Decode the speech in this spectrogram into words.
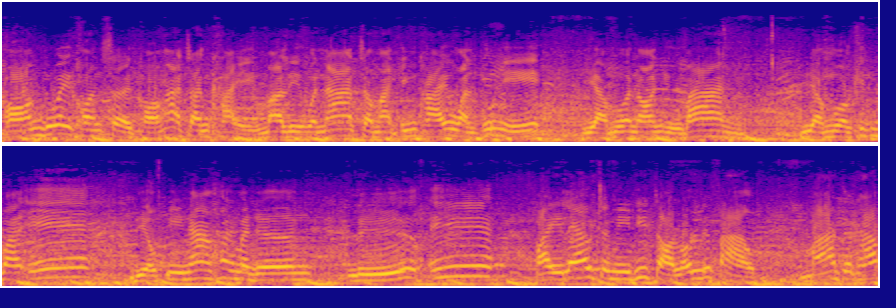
พร้อมด้วยคอนเสิร์ตของอาจารย์ไข่มารีวาน่าจะมาทิ้งท้ายวันพรุ่งนี้ อย่ามัวนอนอยู่บ้าน อย่ามัวคิดว่าเอ๊ะ เดี๋ยวปีหน้าค่อยมาเดิน หรือเอ๊ะไปแล้วจะมีที่จอดรถหรือเปล่า มาเถอะครับ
